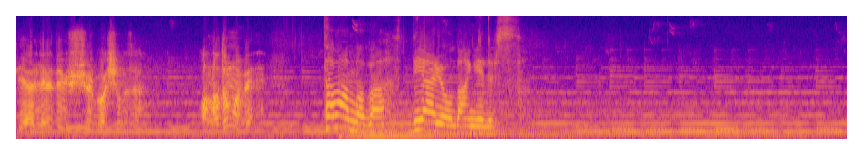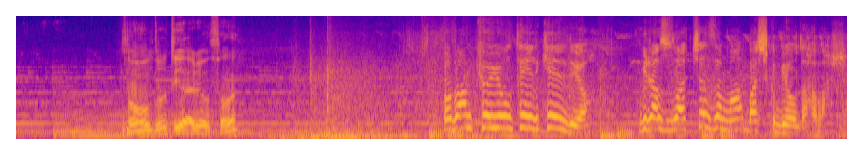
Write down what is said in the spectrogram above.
Diğerleri de üşüşür başımıza. Anladın mı beni? Tamam baba. Diğer yoldan geliriz. Ne oldu diğer yol falan? Babam köy yolu tehlikeli diyor. Biraz uzatacağız ama başka bir yol daha var.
